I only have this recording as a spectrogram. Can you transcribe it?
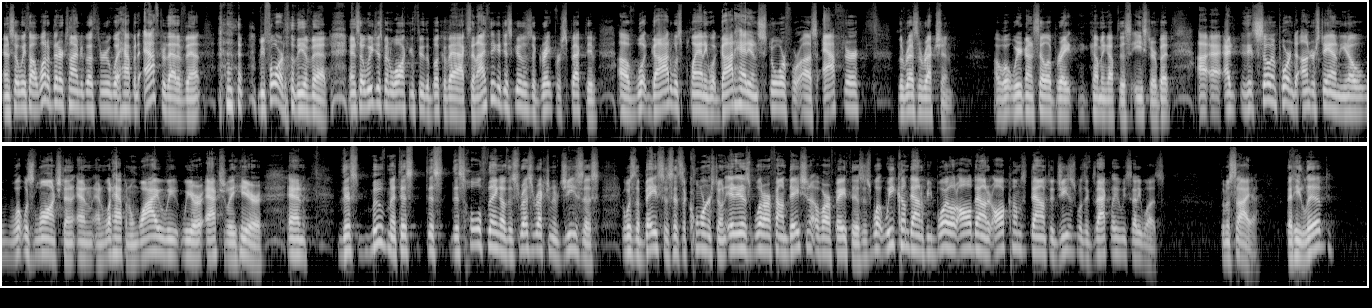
And so we thought, what a better time to go through what happened after that event before the event. And so we've just been walking through the book of Acts. And I think it just gives us a great perspective of what God was planning, what God had in store for us after the resurrection, Uh, what we're going to celebrate coming up this Easter. But I, I, it's so important to understand, you know, what was launched and, and, and what happened and why we, we are actually here. And this movement, this, this, this whole thing of this resurrection of Jesus was the basis, it's a cornerstone. It is what our foundation of our faith is. It's what we come down, if we boil it all down, it all comes down to Jesus was exactly who he said he was the Messiah. That he lived,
